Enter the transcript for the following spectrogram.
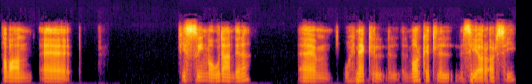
طبعا آه، في الصين موجودة عندنا وهناك ال- ال- ال market لل CRRC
